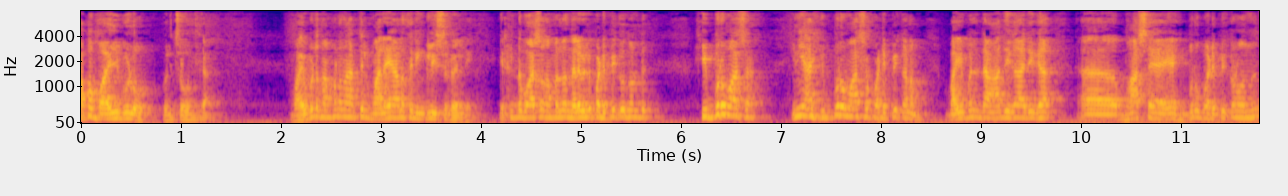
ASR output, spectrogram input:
അപ്പൊ ബൈബിളോ? ഒരു ചോദ്യമാണ്. ബൈബിൾ നമ്മുടെ നാട്ടിൽ മലയാളത്തിൽ ഇംഗ്ലീഷിലും അല്ലേ? രണ്ട് ഭാഷ നമ്മൾ നിലവിൽ പഠിപ്പിക്കുന്നുണ്ട്. ഹിബ്രു ഭാഷ. ഇനി ആ ഹിബ്രു ഭാഷ പഠിപ്പിക്കണം. ബൈബിളിന്റെ ആധികാരിക ഭാഷയായ ഹിബ്രു പഠിപ്പിക്കണമെന്ന്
